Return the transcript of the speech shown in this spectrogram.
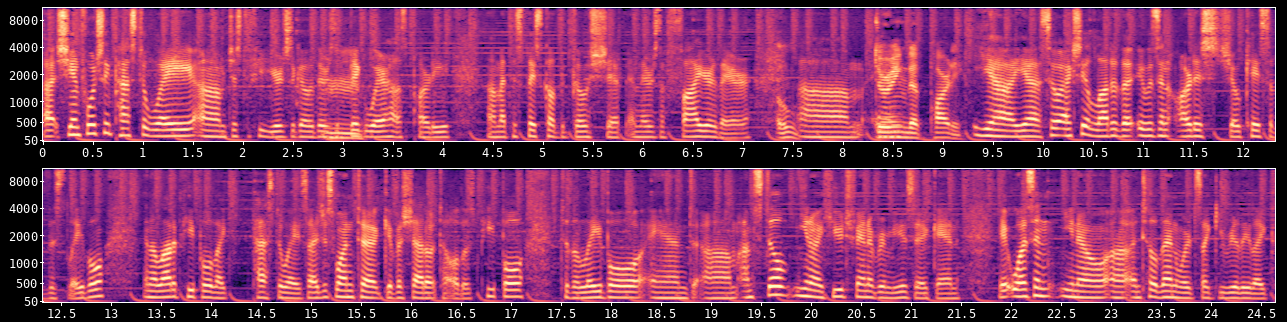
Uh, she unfortunately passed away um, just a few years ago. There's a big warehouse party um, at this place called the Ghost Ship, and there's a fire there. Oh, Um, during and- the party. yeah, yeah. So actually, a lot of the it was an artist showcase of this label, and a lot of people like passed away. So I just wanted to give a shout out to all those people, to the label, and um, I'm still you know a huge fan of her music. And it wasn't you know uh, until then where it's like you really like.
